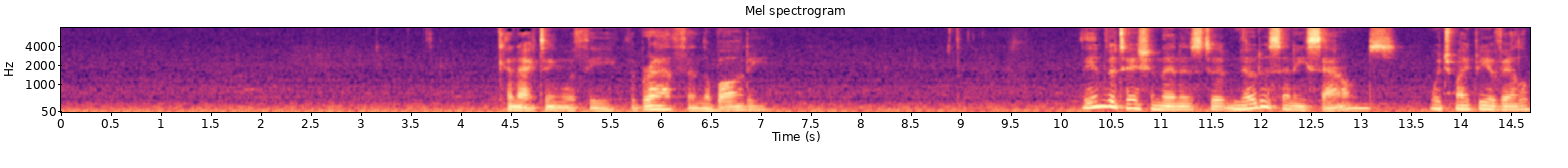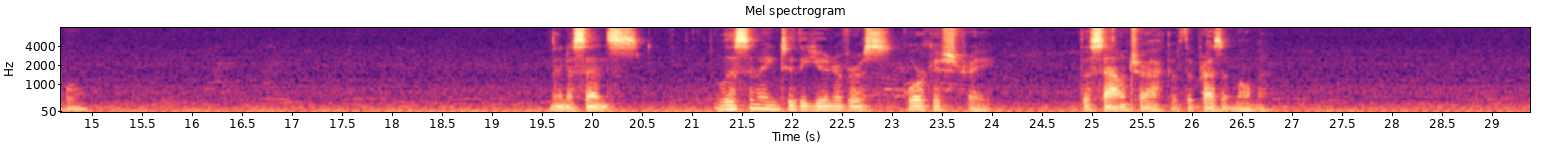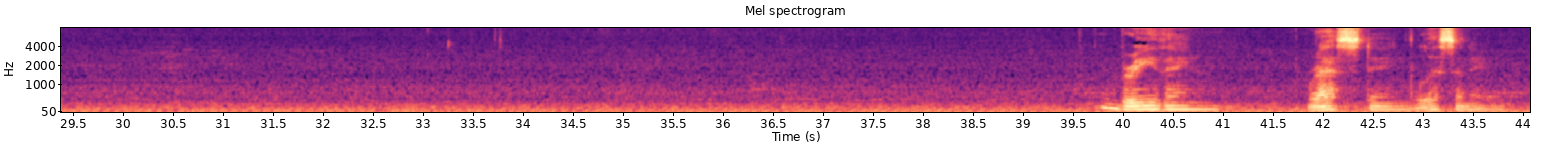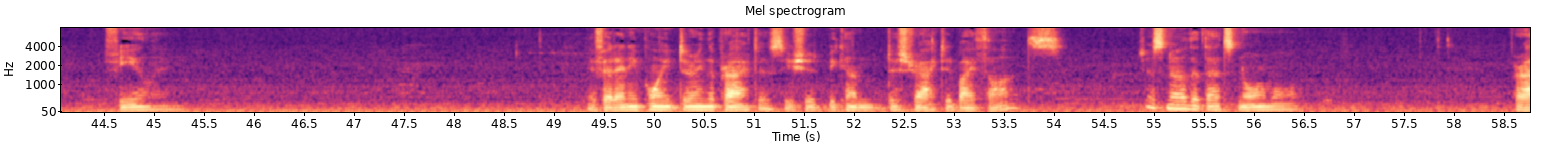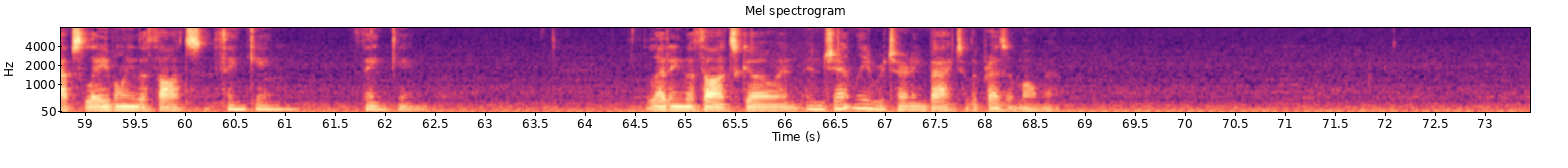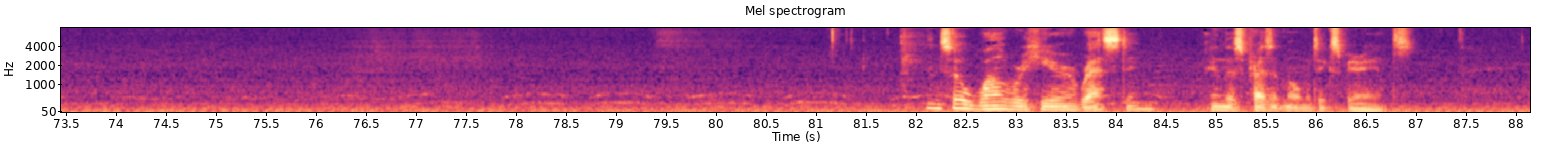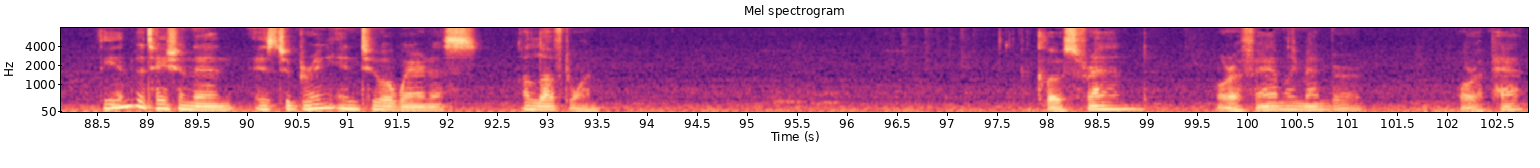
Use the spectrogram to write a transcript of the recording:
connecting with the, the breath and the body. The invitation then is to notice any sounds which might be available. In a sense, listening to the universe orchestrate the soundtrack of the present moment. Breathing, resting, listening, feeling. If at any point during the practice you should become distracted by thoughts, just know that that's normal. Perhaps labeling the thoughts thinking, thinking, letting the thoughts go and, and gently returning back to the present moment. And so while we're here resting in this present moment experience, the invitation then is to bring into awareness a loved one, a close friend, or a family member, or a pet.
